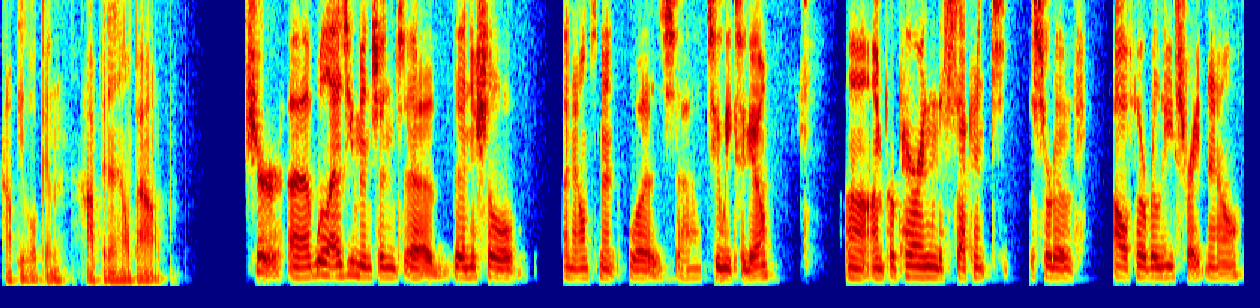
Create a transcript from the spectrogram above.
how people can hop in and help out. Sure. Uh, well, as you mentioned, uh, the initial announcement was uh, two weeks ago. Uh, I'm preparing the second sort of alpha release right now.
